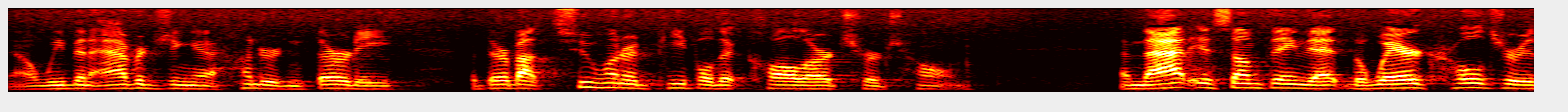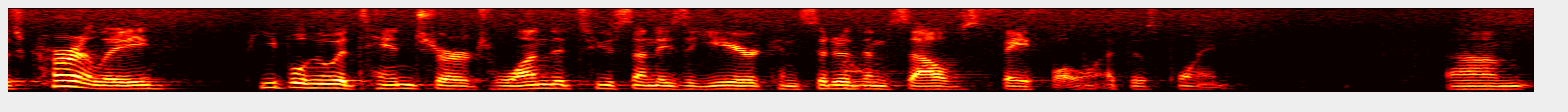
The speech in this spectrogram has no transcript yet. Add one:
Now, we've been averaging 130, but there are about 200 people that call our church home. And that is something that the Ware culture is currently people who attend church one to two Sundays a year consider themselves faithful at this point. Um,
